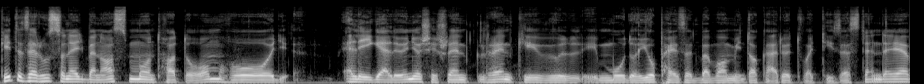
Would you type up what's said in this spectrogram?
2021-ben azt mondhatom, hogy elég előnyös és rendkívül módon jobb helyzetben van, mint akár 5 vagy 10 esztendeje,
